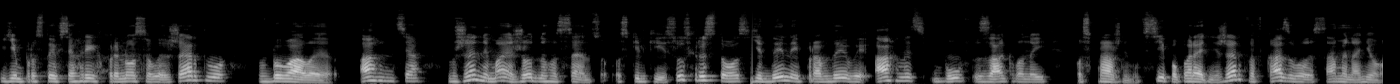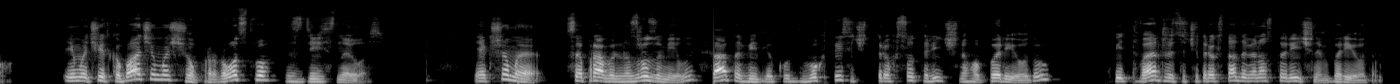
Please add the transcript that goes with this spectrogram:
їм простився гріх, приносили жертву, вбивали агнця, вже не має жодного сенсу, оскільки Ісус Христос, єдиний правдивий агнець, був закланий по-справжньому. Всі попередні жертви вказували саме на нього. І ми чітко бачимо, що пророцтво здійснилось. Якщо ми все правильно зрозуміли, дата відліку 2300-річного періоду підтверджується 490-річним періодом.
